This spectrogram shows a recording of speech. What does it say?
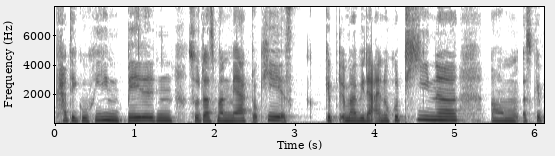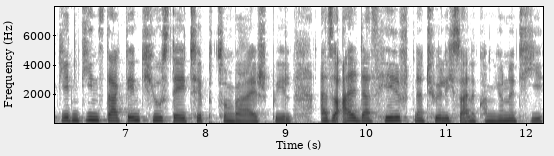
Kategorien bilden, so dass man merkt, okay, es gibt immer wieder eine Routine. Ähm, es gibt jeden Dienstag den Tuesday-Tipp zum Beispiel. Also all das hilft natürlich, so eine Community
